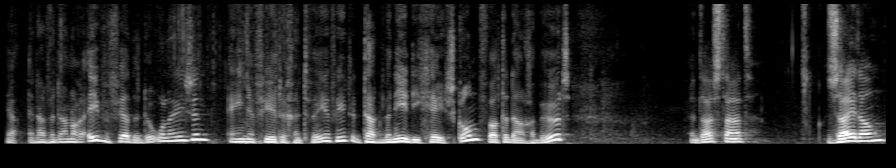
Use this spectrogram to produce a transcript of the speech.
Ja, en als we dan nog even verder doorlezen, 41 en 42, dat wanneer die geest komt, wat er dan gebeurt. En daar staat: Zij dan,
